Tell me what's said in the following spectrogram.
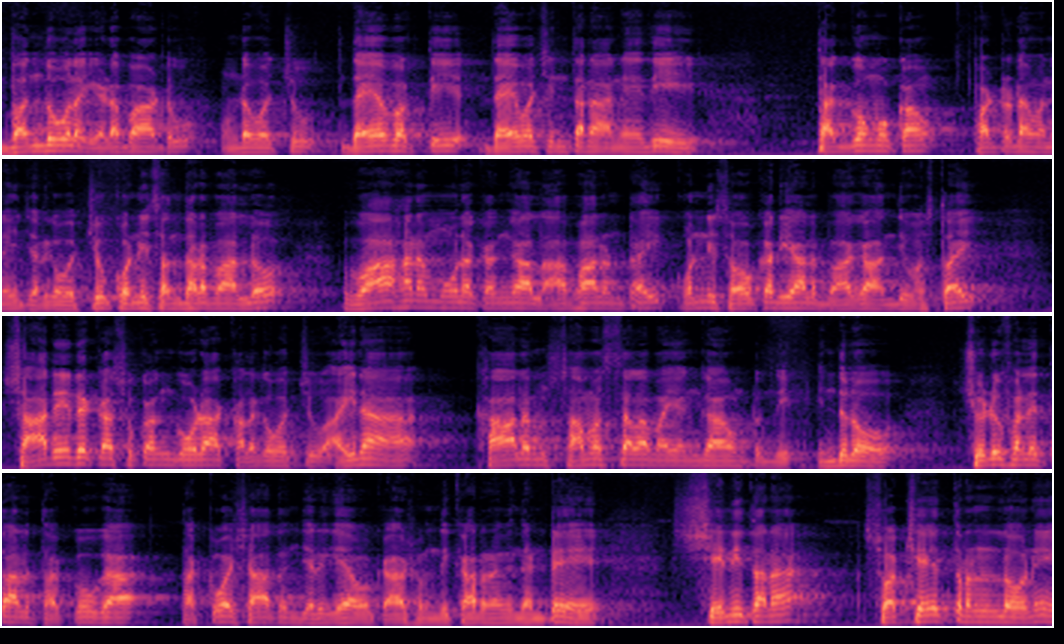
బంధువుల ఎడబాటు ఉండవచ్చు. దైవభక్తి దైవ చింతన అనేది తగ్గుముఖం పట్టడం అనేది జరగవచ్చు. కొన్ని సందర్భాల్లో వాహన మూలకంగా లాభాలుంటాయి కొన్ని సౌకర్యాలు బాగా అంది వస్తాయి. శారీరక సుఖం కూడా కలగవచ్చు. అయినా కాలం సమస్యలమయంగా ఉంటుంది. ఇందులో చెడు ఫలితాలు తక్కువగా తక్కువ శాతం జరిగే అవకాశం ఉంది. కారణం ఏంటంటే శని తన స్వక్షేత్రంలోనే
